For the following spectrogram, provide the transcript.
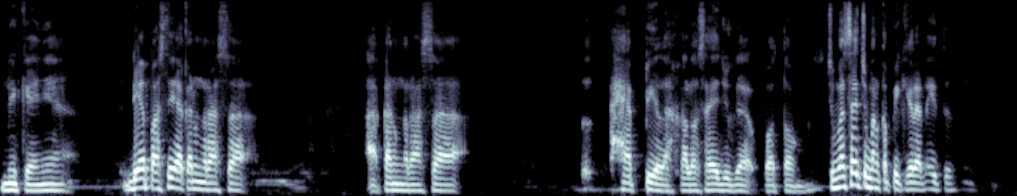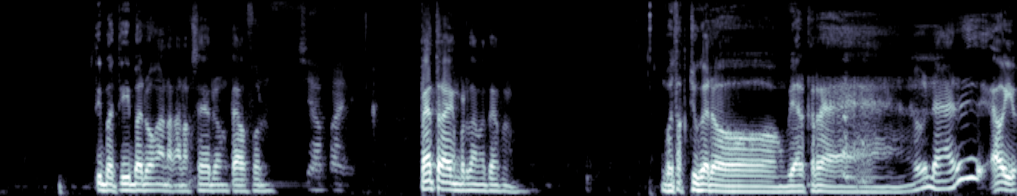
Ini kayaknya dia pasti akan ngerasa akan ngerasa eh, happy lah kalau saya juga potong. Cuma saya cuma kepikiran itu. Tiba-tiba dong anak-anak saya dong telepon. siapa ini? Petra yang pertama telepon. Botak juga dong, biar keren. Udah, oh iya,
